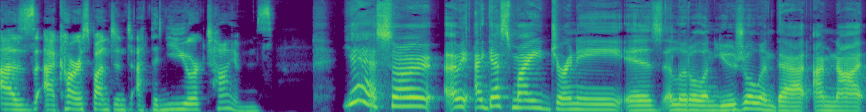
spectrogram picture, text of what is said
as a correspondent at the New York Times? Yeah, so I mean, I guess my journey is a little unusual in that I'm not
